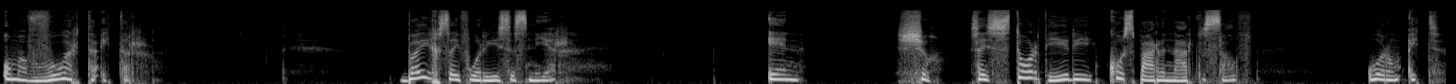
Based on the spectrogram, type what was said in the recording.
om 'n woord te uiter. Buig sy voor Jesus neer. En sjo, sy stort hierdie kosbare nardesalf oor hom uit.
